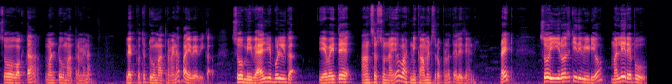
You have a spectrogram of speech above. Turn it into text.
సో ఒకటా వన్ టూ మాత్రమేనా? లేకపోతే టూ మాత్రమేనా? పైవేవి కావు. సో మీ వాల్యుబుల్గా ఏవైతే ఆన్సర్స్ ఉన్నాయో వాటిని కామెంట్స్ రూపంలో తెలియజేయండి. రైట్? సో ఈ రోజుకి ఇది వీడియో. మళ్ళీ రేపు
